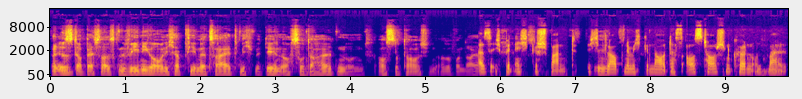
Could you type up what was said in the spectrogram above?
dann ist es doch besser, es sind weniger und ich habe viel mehr Zeit, mich mit denen auch zu unterhalten und auszutauschen. Also von daher. Also ich bin echt gespannt. Ich Mhm. glaube nämlich genau das austauschen können und mal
